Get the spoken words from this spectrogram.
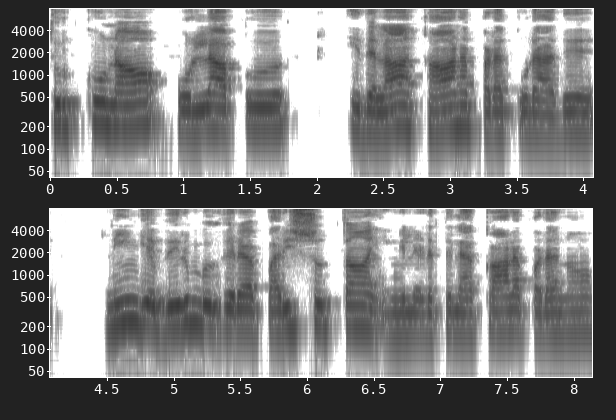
துர்க்குணம் பொல்லாப்பு இதெல்லாம் காணப்படக்கூடாது. நீங்க விரும்புகிற பரிசுத்தம் எங்களிடத்துல காணப்படணும்.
